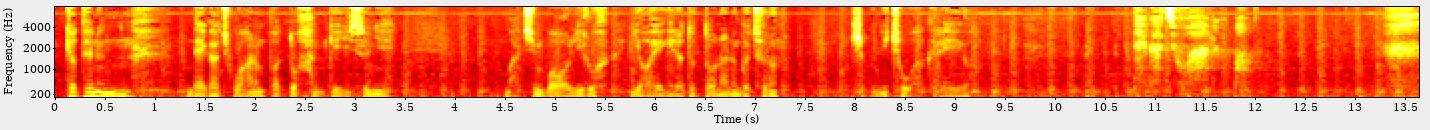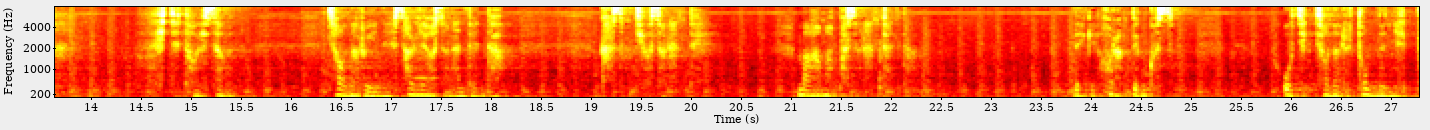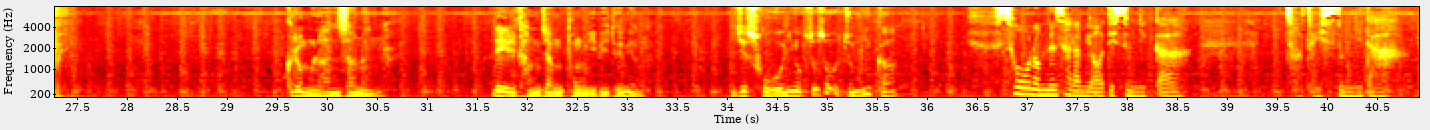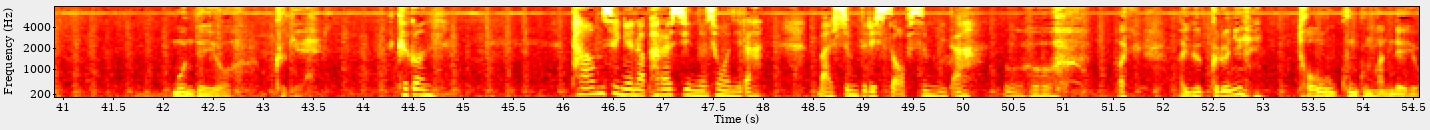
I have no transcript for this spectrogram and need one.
곁에는 내가 좋아하는 벗도 함께 있으니 마치 멀리로 여행이라도 떠나는 것처럼 기분이 좋아 그래요. 내가 좋아하는 법. 이제 더 이상은 전화로 인해 설레어선 안 된다. 가슴 뛰어선 안 돼. 마음 아파선 안 된다. 내게 허락된 것은 오직 전화를 돕는 일뿐. 그럼 란사는 내일 당장 독립이 되면 이제 소원이 없어서 어쩝니까? 소원 없는 사람이 어디 있습니까? 저도 있습니다. 뭔데요, 그게? 그건 다음 생에나 바랄 수 있는 소원이라 말씀드릴 수 없습니다. 어허, 아, 아, 이거 그러니 더욱 궁금한데요.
